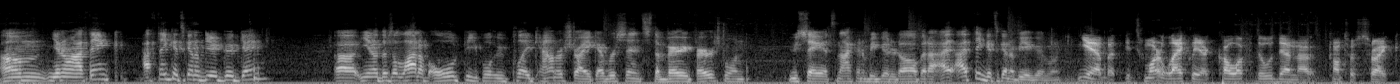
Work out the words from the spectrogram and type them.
Um, you know, I think I think it's gonna be a good game. Uh, you know, there's a lot of old people who've played Counter Strike ever since the very first one. Who say it's not gonna be good at all, but I, I think it's gonna be a good one. Yeah, but it's more likely a Call of Duty than a Counter Strike.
